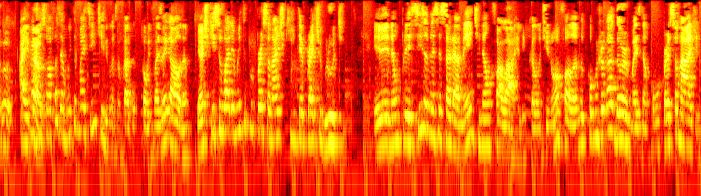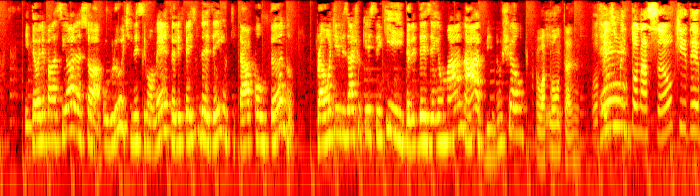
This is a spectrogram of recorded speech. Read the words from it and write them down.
Aí é. começou é. a fazer muito mais sentido, começou a ficar muito mais legal, né? Eu acho que isso vale muito pro personagem que interprete o Groot ele não precisa necessariamente não falar, ele continua falando como jogador, mas não como personagem. Então ele fala assim, olha só, o Groot nesse momento ele fez um desenho que está apontando para onde eles acham que eles têm que ir. Então ele desenha uma nave no chão. Ou aponta. Ou fez é... uma entonação que, de...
